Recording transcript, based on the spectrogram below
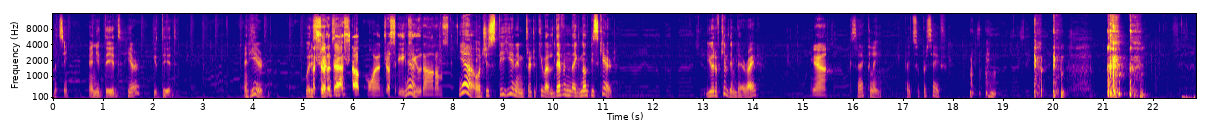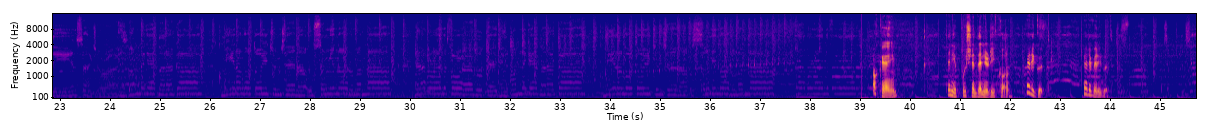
Let's see. And you did here. You did. And here. Where I is should have Scared or something? dashed up more and just EQ'd on him. Yeah, or just be here and try to kill. But Devin, like, not be scared. You would have killed him there, right? Yeah. Exactly. Played super safe. Okay. Then you push and then you recall. Very good. Very, very good.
